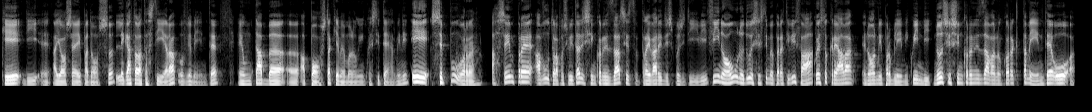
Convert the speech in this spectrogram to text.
che di eh, iOS e iPadOS, legato alla tastiera ovviamente, è un tab eh, apposta, chiamiamolo in questi termini, e seppur ha sempre avuto la possibilità di sincronizzarsi tra i vari dispositivi. Fino a uno o due sistemi operativi fa, questo creava enormi problemi, quindi non si sincronizzavano correttamente o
